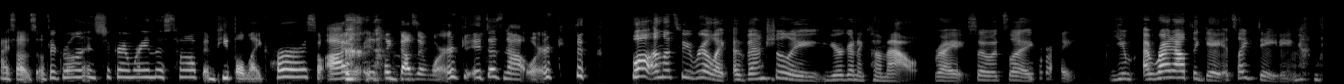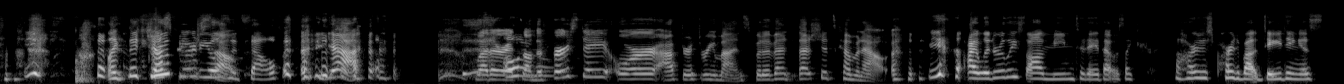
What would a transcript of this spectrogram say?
I saw this other girl on Instagram wearing this top, and people like her, so I it like doesn't work. It does not work. well, and let's be real, like eventually you're gonna come out, right? So it's like right. You uh, right out the gate, it's like dating. like the truth reveals itself. yeah whether it's oh, on the first date or after three months but event that shit's coming out yeah i literally saw a meme today that was like the hardest part about dating is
